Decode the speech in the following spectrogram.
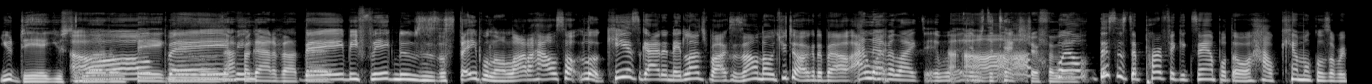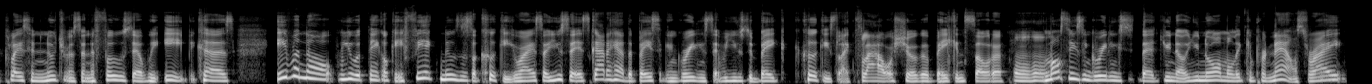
You did used to love them Oh, big news. I forgot about that. Baby, fig news is a staple in a lot of households. Look, kids got in their lunchboxes. I don't know what you're talking about. I went- never liked it. It was, it was the texture for me. Well, this is the perfect example, though, of how chemicals are replacing nutrients in the foods that we eat. Because even though you would think, okay, fig news is a cookie, right? So you say it's got to have the basic ingredients that we use to bake cookies, like flour, sugar, baking soda. Mm-hmm. Most of these ingredients that you know you normally can pronounce, right?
